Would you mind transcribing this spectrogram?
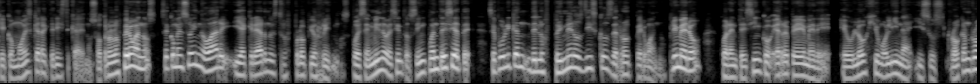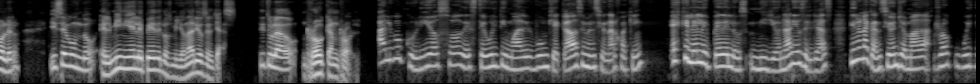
que como es característica de nosotros los peruanos, se comenzó a innovar y a crear nuestros propios ritmos, pues en 1957 se publican de los primeros discos de rock peruano. Primero, 45 RPM de Eulogio Molina y sus Rock and Roller, y segundo, el mini LP de los Millonarios del Jazz, titulado Rock and Roll. Algo curioso de este último álbum que acabas de mencionar, Joaquín, es que el LP de los Millonarios del Jazz tiene una canción llamada Rock With,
